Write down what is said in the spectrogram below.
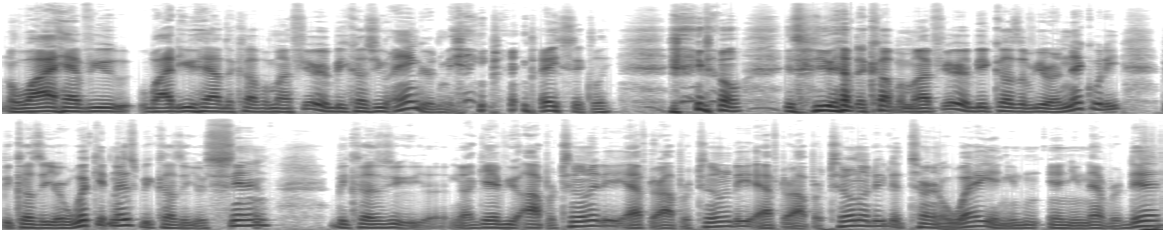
Now, why have you? Why do you have the cup of my fury? Because you angered me, basically. You know, you have the cup of my fury because of your iniquity, because of your wickedness, because of your sin, because you, you know, I gave you opportunity after opportunity after opportunity to turn away, and you and you never did,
